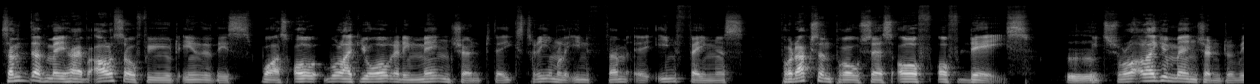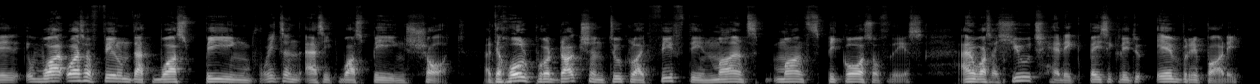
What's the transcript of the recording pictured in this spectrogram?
Something that may have also filled into this was, oh, like you already mentioned, the extremely infam- infamous production process of, of Days. Mhm. Which, like you mentioned, was a film that was being written as it was being shot the whole production took like 15 months months because of this. And was a huge headache basically to everybody.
